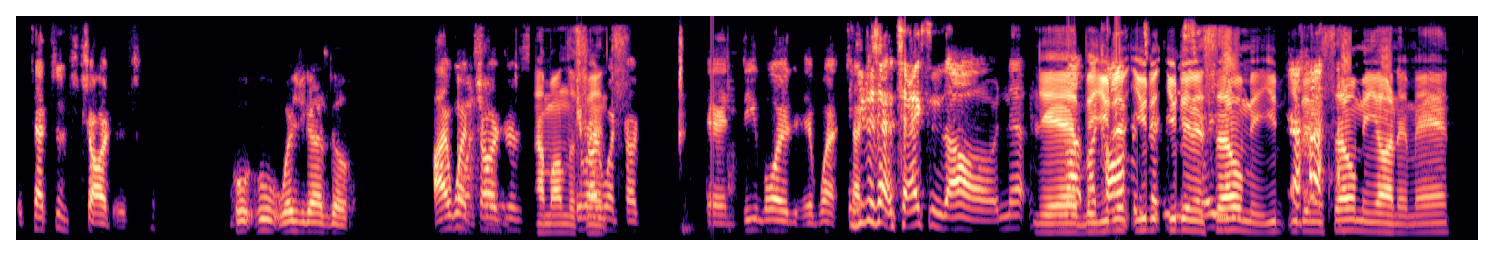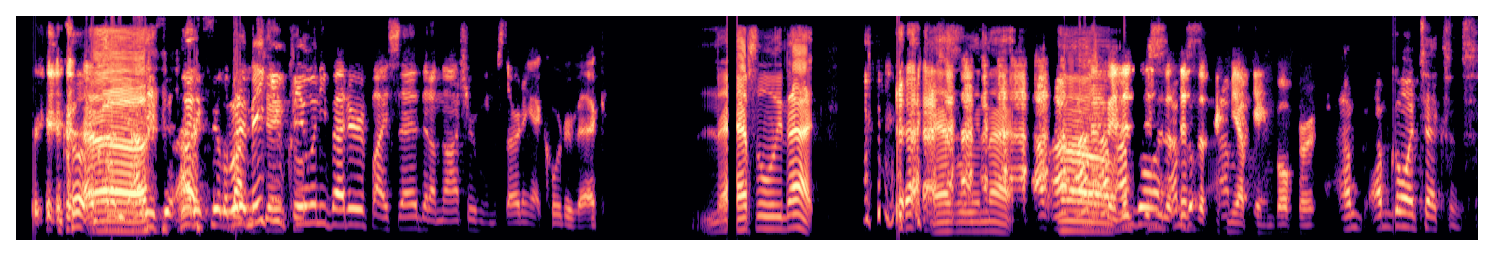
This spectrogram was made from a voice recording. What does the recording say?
The Texans Chargers. Who who? Where'd you guys go? I went went Chargers. Chargers. I'm on the A-Rod went fence. Chargers. And D Lloyd it went. You just had Texans. Oh no. Yeah, My- but you didn't. You didn't. You didn't sell me. You you didn't sell me on it, man. Cook, Uh, how do you feel, how do you feel Would it make game, you feel Cook? any better if I said that I'm not sure who I'm starting at quarterback? Absolutely not. Absolutely not. I, I, Man, I'm, this, going. this is a, I'm, this is a pick me up game. Go for it. I'm I'm going Texans.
